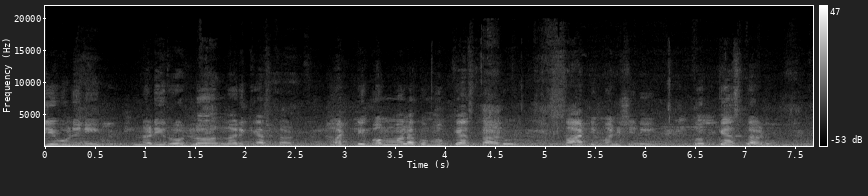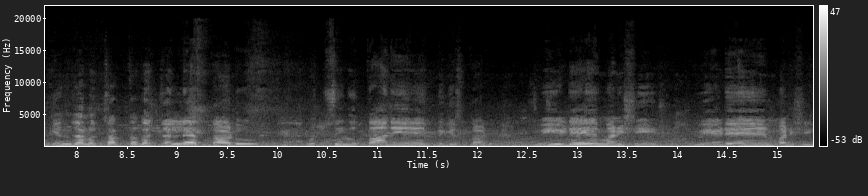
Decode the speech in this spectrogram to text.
జీవుడిని నడి రోడ్లో నరికేస్తాడు. మట్టి బొమ్మలకు మొక్కేస్తాడు. సాటి మనిషిని తొక్కేస్తాడు. గింజలు చక్కగా జల్లేస్తాడు. ఉచ్చులు తానే బిగిస్తాడు. వీడే మనిషి వీడే మనిషి.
